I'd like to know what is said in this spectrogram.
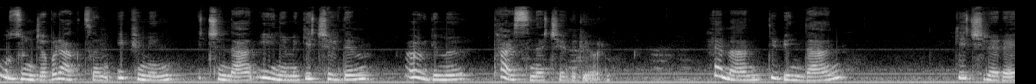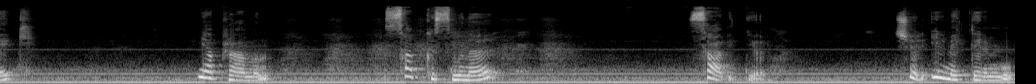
Uzunca bıraktığım ipimin içinden iğnemi geçirdim. Örgümü tersine çeviriyorum. Hemen dibinden geçirerek yaprağımın sap kısmını sabitliyorum. Şöyle ilmeklerimin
